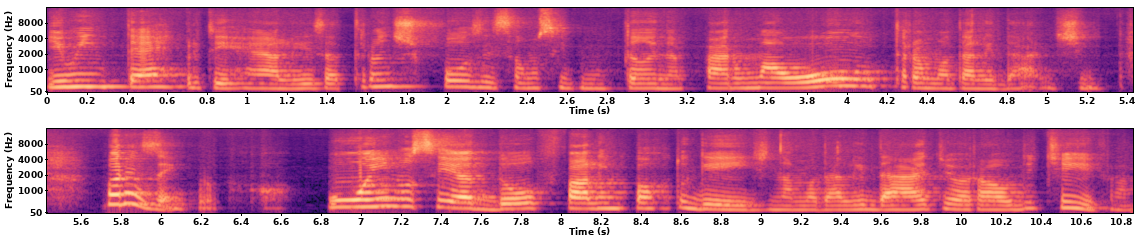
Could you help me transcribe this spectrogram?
e o intérprete realiza a transposição simultânea para uma outra modalidade. Por exemplo, o enunciador fala em português na modalidade oral auditiva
